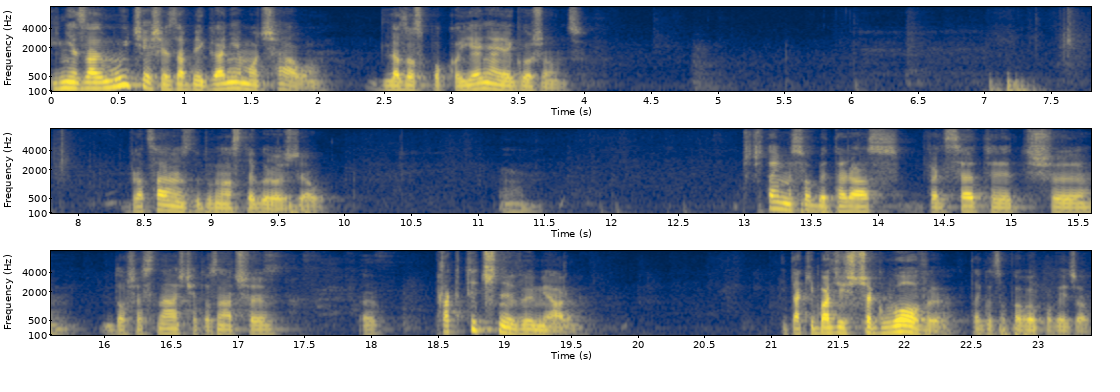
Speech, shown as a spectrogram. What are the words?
i nie zajmujcie się zabieganiem o ciało dla zaspokojenia jego rządz. Wracając do 12 rozdziału. Przeczytajmy sobie teraz wersety 3 do 16, to znaczy e, praktyczny wymiar i taki bardziej szczegółowy tego, co Paweł powiedział.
